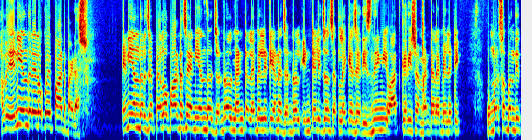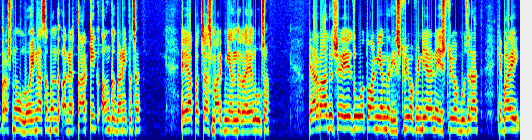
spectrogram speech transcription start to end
હવે એની અંદર એ લોકોએ પાર્ટ પાડ્યા છે. એની અંદર જે પહેલો પાર્ટ છે, એની અંદર જનરલ મેન્ટલ એબિલિટી અને જનરલ ઇન્ટેલિજન્સ એટલે કે જે રિઝનિંગની વાત કરી છે મેન્ટલ એબિલિટી ઉંમર સંબંધિત પ્રશ્નો, લોહીના સંબંધ અને તાર્કિક અંક ગણિત છે. એ આ પચાસ માર્કની અંદર રહેલું છે. ત્યારબાદ છે એ જુઓ તો આની અંદર હિસ્ટ્રી ઓફ ઇન્ડિયા અને હિસ્ટ્રી ઓફ ગુજરાત કે ભાઈ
